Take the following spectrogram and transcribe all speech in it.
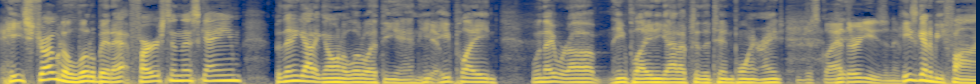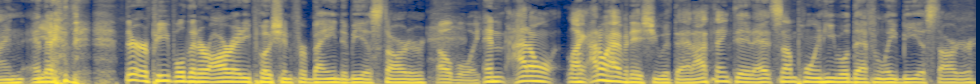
he struggled a little bit at first in this game, but then he got it going a little at the end. He Yep. he played when they were up. He played. and He got up to the ten point range. I'm just glad It- they're using him. He's going to be fine. And Yeah. there there are people that are already pushing for Bane to be a starter. oh boy. And I don't like I don't have an issue with that. I think that at some point he will definitely be a starter.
